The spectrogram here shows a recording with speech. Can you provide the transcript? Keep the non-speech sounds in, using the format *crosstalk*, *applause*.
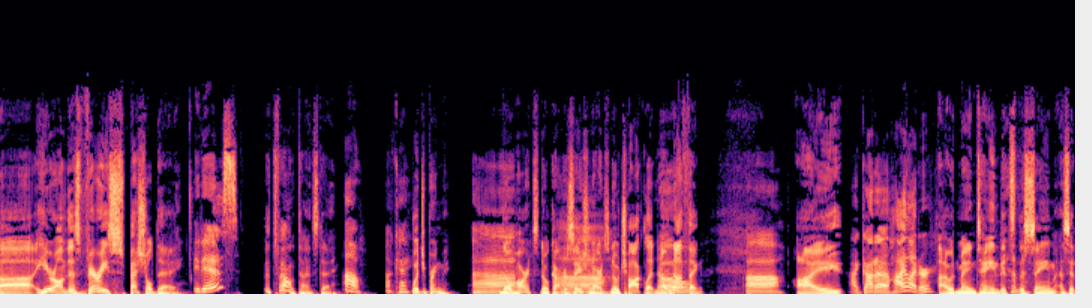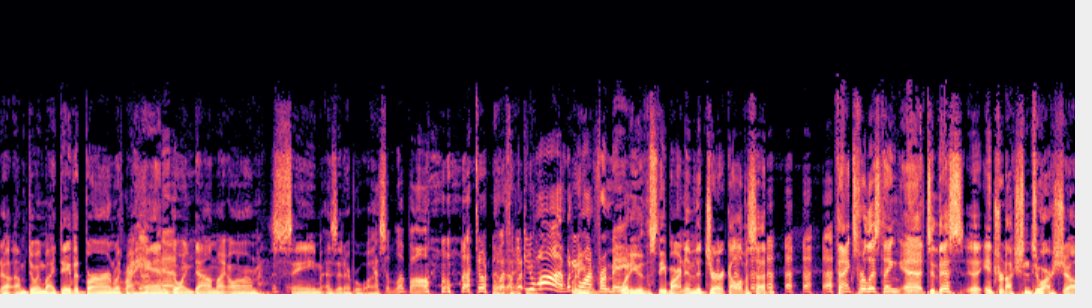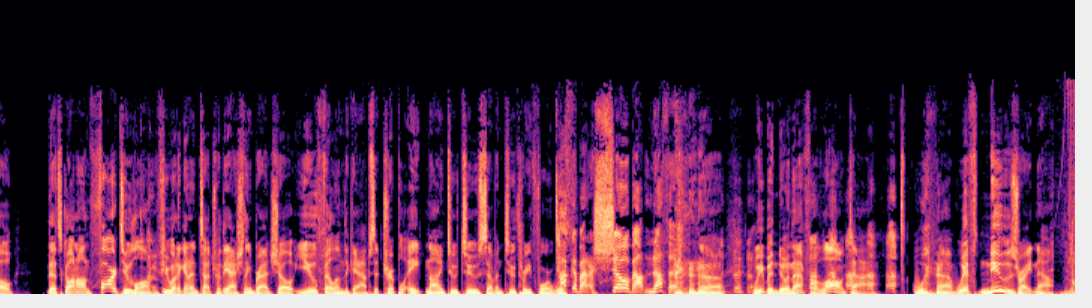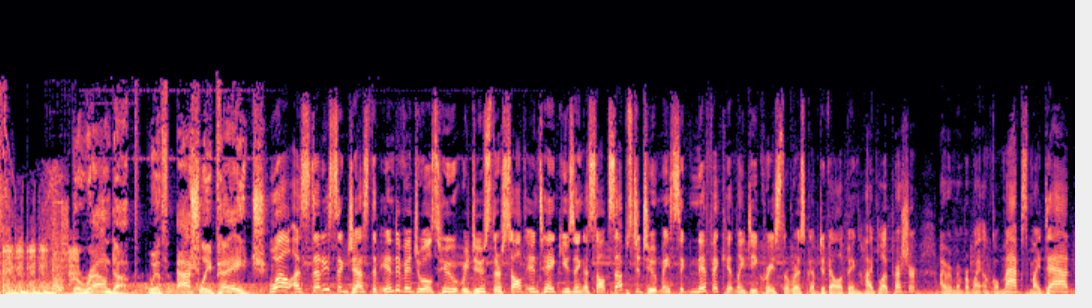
uh, here on this very special day. It is. It's Valentine's Day. Oh, okay. What'd you bring me? no hearts, no conversation hearts, no chocolate, no, Uh, no. nothing. Uh, I I got a highlighter. I would maintain that it's the *laughs* same as it. Uh, I'm doing my David Byrne with my hand pen. going down my arm, same as it ever was. Got some lip balm. *laughs* I don't know what. thank What do you. you want? What do you want from me? What are you, the Steve Martin and the jerk? All of a sudden. *laughs* Thanks for listening uh, to this uh, introduction to our show. That's gone on far too long. If you want to get in touch with the Ashley and Brad Show, you fill in the gaps at triple eight nine two two seven two three four. Talk about a show about nothing. *laughs* We've been doing that for a long time. Uh, With news right now. The Roundup with Ashley Page. well, a study suggests that individuals who reduce their salt intake using a salt substitute may significantly decrease the risk of developing high blood pressure. I remember my uncle Max, my dad,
